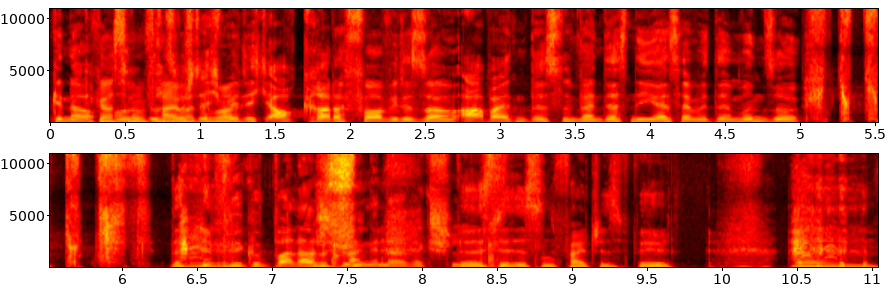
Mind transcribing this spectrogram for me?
Genau. Die und, und so stelle ich mir dich auch gerade vor, wie du so am Arbeiten bist und währenddessen die ganze Zeit mit dem Mund so deine Nee. Picoballa-Schlangen da wegschlürft. das ist ein falsches Bild. ähm,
